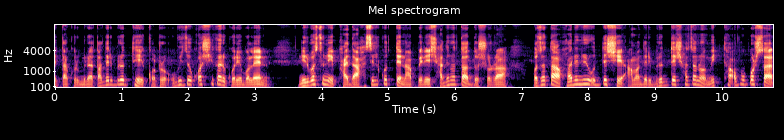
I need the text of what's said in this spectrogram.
নেতাকর্মীরা তাদের বিরুদ্ধে কঠোর অভিযোগ অস্বীকার করে বলেন, নির্বাচনী ফায়দা হাসিল করতে না পেরে স্বাধীনতা দোসররা অযথা হয়রানির উদ্দেশ্যে আমাদের বিরুদ্ধে সাজানো মিথ্যা অপপ্রচার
